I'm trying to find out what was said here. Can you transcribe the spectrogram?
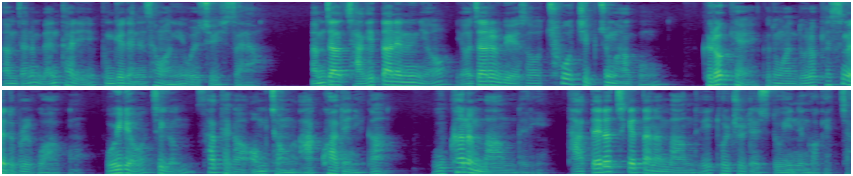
남자는 멘탈이 붕괴되는 상황이 올 수 있어요. 남자 자기 딴에는요 여자를 위해서 초집중하고 그렇게 그동안 노력했음에도 불구하고 오히려 지금 사태가 엄청 악화되니까 욱하는 마음들이 다 때려치겠다는 마음들이 돌출될 수도 있는 거겠죠.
